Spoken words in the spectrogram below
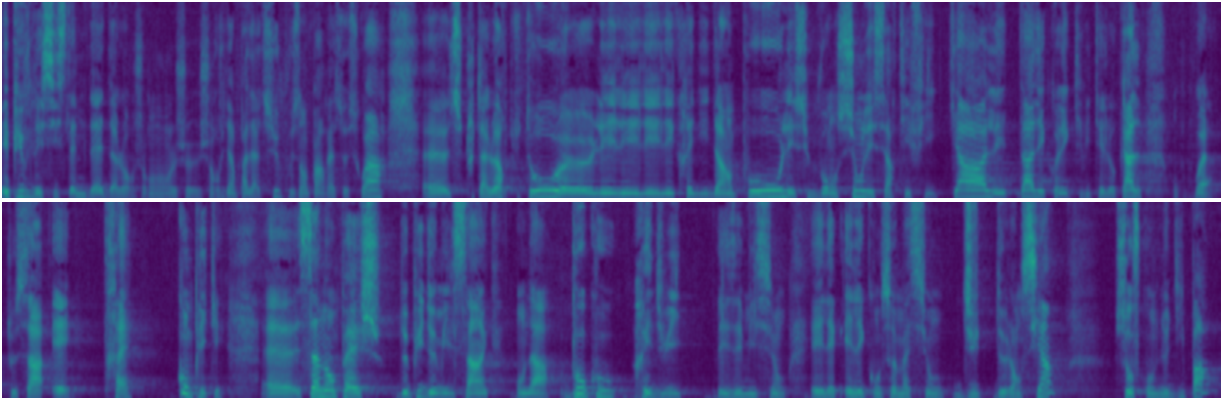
Et puis les systèmes d'aide, alors je ne reviens pas là-dessus, vous en parlerez ce soir, euh, tout à l'heure plutôt, euh, les, crédits d'impôt, les subventions, les certificats, l'État, les collectivités locales. voilà, tout ça est très compliqué. Euh, ça n'empêche, depuis 2005, on a beaucoup réduit les émissions et les, consommations de l'ancien, sauf qu'on ne le dit pas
